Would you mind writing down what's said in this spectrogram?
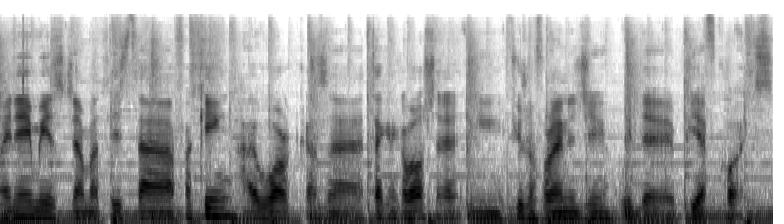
My name is Giambattista Fachin. I work as a technical officer in Fusion for Energy with the PF coils.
